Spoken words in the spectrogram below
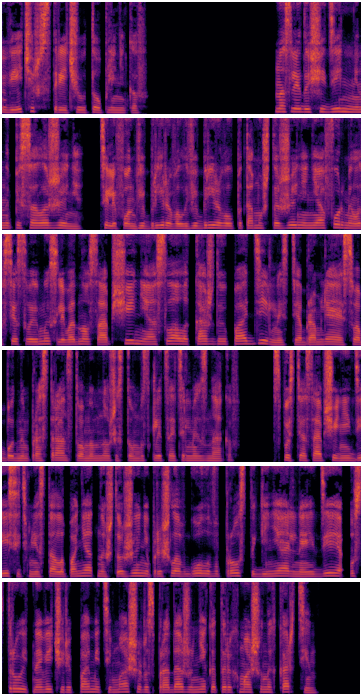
Вечер встречи утопленников. На следующий день мне написала Женя. Телефон вибрировал и вибрировал, потому что Женя не оформила все свои мысли в одно сообщение, а слала каждую по отдельности, обрамляя свободным пространством и множеством восклицательных знаков. Спустя сообщений 10 мне стало понятно, что Жене пришла в голову просто гениальная идея устроить на вечере памяти Маши распродажу некоторых Машиных картин.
